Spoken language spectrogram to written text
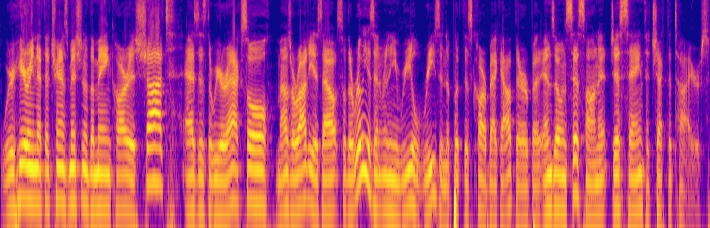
We're hearing that the transmission of the main car is shot, as is the rear axle. Maserati is out, so there really isn't any real reason to put this car back out there, but Enzo insists on it, just saying to check the tires.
